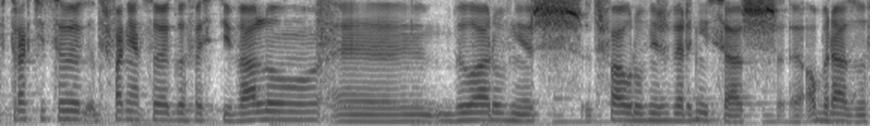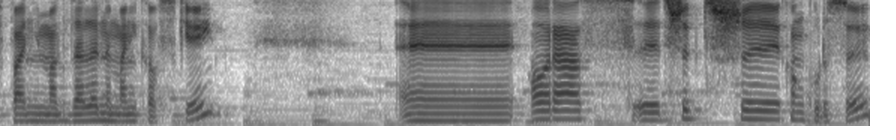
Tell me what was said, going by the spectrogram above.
w trakcie całego, trwania całego festiwalu była również, trwał również wernisaż obrazów pani Magdaleny Mańkowskiej oraz trzy, trzy konkursy.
